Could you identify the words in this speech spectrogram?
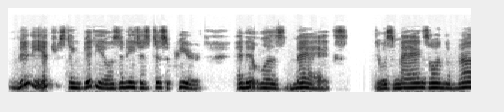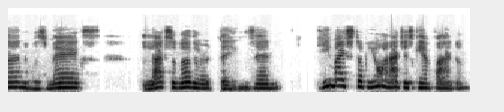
many interesting videos and he just disappeared. And it was Mags. It was Mags on the run. It was Mags, lots of other things. And he might still be on. I just can't find him.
